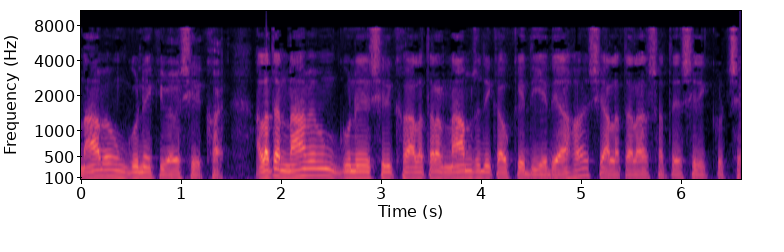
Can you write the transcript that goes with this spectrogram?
নাম এবং গুণে কীভাবে শির্ক হয় আল্লাহ তালার নাম এবং গুণে শির্ক হয় আল্লাহ তালার নাম যদি কাউকে দিয়ে দেওয়া হয় সে আল্লাহ তালার সাথে শিরিক করছে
